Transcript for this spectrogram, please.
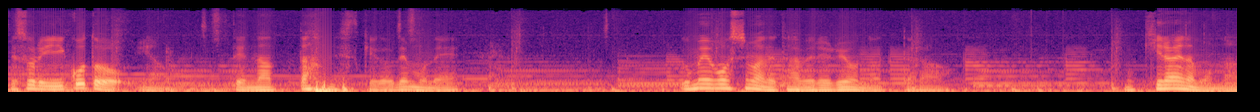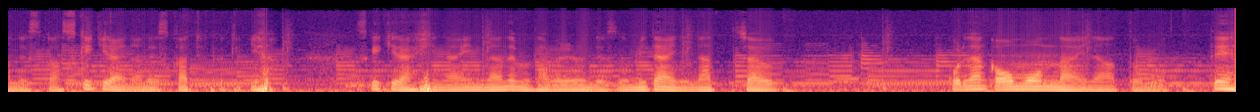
でそれいいことやんってなったんですけどでもね梅干しまで食べれるようになったら嫌いなもんなんですか？好き嫌いなんですかって言った時いや好き嫌いない何でも食べれるんですみたいになっちゃう。これなんかおもんないなと思って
